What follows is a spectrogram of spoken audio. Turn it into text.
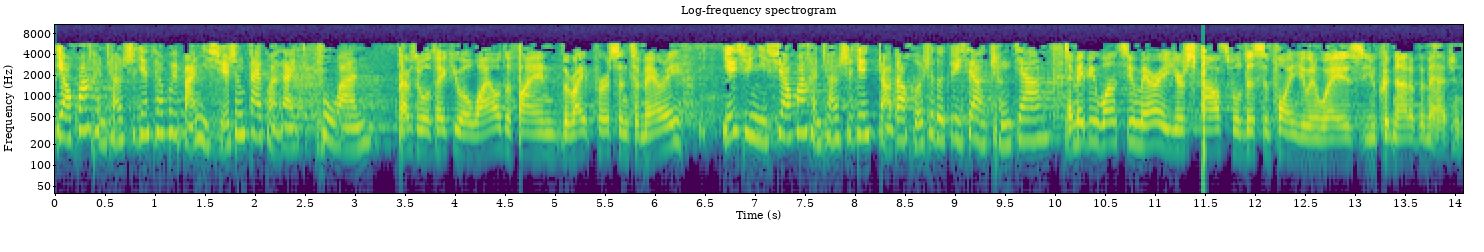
要花很长时间才会把你学生贷款来付完。Perhaps it will take you a while to find the right person to marry. 也许你需要花很长时间找到合适的对象成家。 And maybe once you marry, your spouse will disappoint you in ways you could not have imagined.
